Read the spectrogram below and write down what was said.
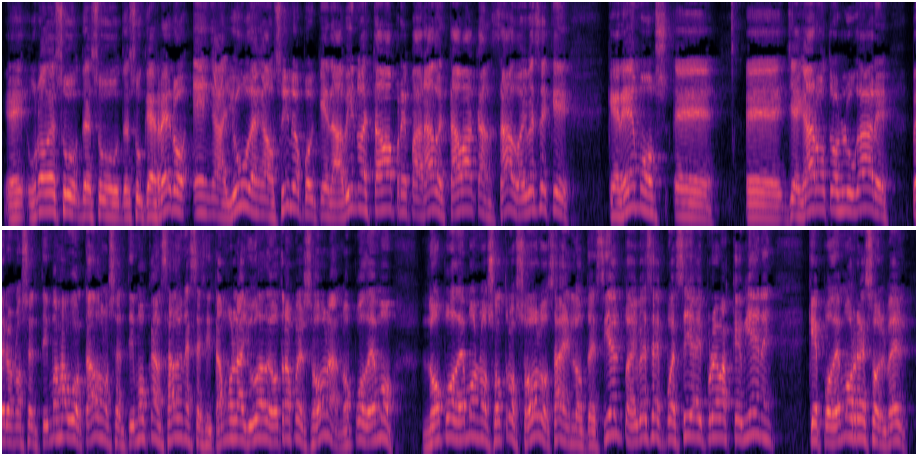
eh, uno de sus de su, de su guerreros, en ayuda, en auxilio, porque David no estaba preparado, estaba cansado. Hay veces que queremos eh, eh, llegar a otros lugares, pero nos sentimos agotados, nos sentimos cansados y necesitamos la ayuda de otra persona. No podemos, no podemos nosotros solos. ¿sabes? En los desiertos hay veces, pues sí, hay pruebas que vienen que podemos resolver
